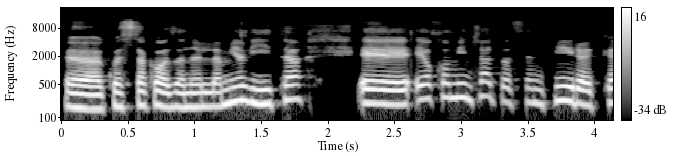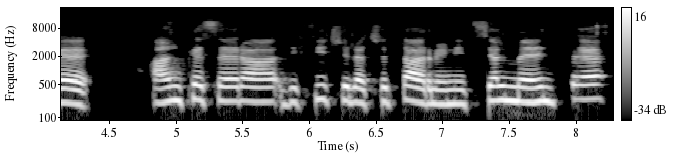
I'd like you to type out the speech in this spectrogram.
eh, questa, cosa nella mia vita e, e ho cominciato a sentire che anche se era difficile accettarlo inizialmente,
